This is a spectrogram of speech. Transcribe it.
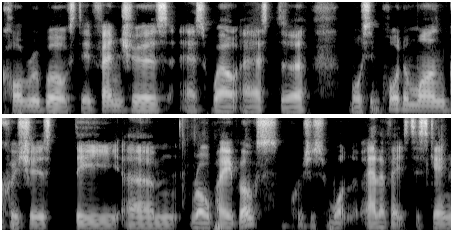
core rulebooks, the adventures, as well as the most important one, which is the um, role play books, which is what elevates this game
